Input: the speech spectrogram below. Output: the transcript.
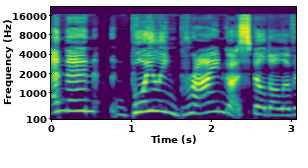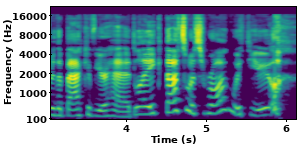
And then boiling brine got spilled all over the back of your head. Like, that's what's wrong with you.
